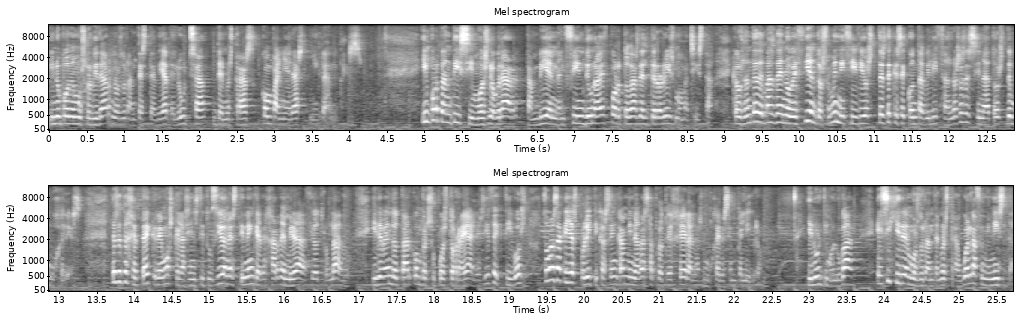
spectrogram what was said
y no podemos olvidarnos durante este día de lucha de nuestras compañeras migrantes. Importantísimo es lograr también el fin de una vez por todas del terrorismo machista, causante de más de 900 feminicidios desde que se contabilizan los asesinatos de mujeres. Desde CGT creemos que las instituciones tienen que dejar de mirar hacia otro lado y deben dotar con presupuestos reales y efectivos todas aquellas políticas encaminadas a proteger a las mujeres en peligro. Y en último lugar, exigiremos durante nuestra huelga feminista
